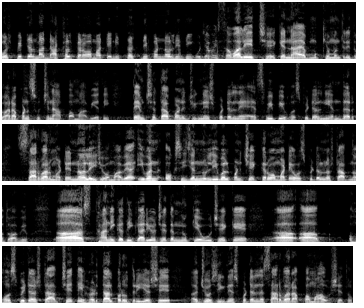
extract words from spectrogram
હોસ્પિટલમાં દાખલ કરવા માટેની તસ્દી પણ ન લીધી. પૂજાભાઈ, સવાલ એ જ છે કે નાયબ મુખ્યમંત્રી દ્વારા પણ સૂચના આપવામાં આવી હતી. તેમ છતાં પણ જિગ્નેશ પટેલને એસવીપી હોસ્પિટલની અંદર સારવાર માટે ન લઈ જવામાં આવ્યા. ઇવન ઓક્સિજનનું લેવલ પણ ચેક કરવા માટે હોસ્પિટલનો સ્ટાફ નહોતો આવ્યો. સ્થાનિક અધિકારીઓ છે, તેમનું કહેવું છે કે હોસ્પિટલ સ્ટાફ છે તે હડતાલ પર ઉતરી જશે જો જિગ્નેશ પટેલને સારવાર આપવામાં આવશે તો.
